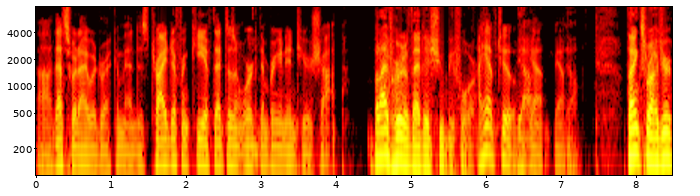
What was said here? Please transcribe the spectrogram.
uh, that's what I would recommend: is try a different key. If that doesn't work, then bring it into your shop. But I've heard of that issue before. I have too. Yeah. yeah, yeah. Yeah. Thanks, Roger.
